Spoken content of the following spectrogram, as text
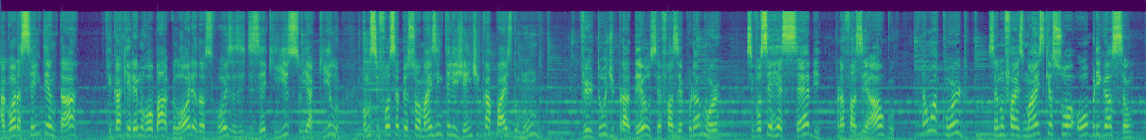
Agora, sem tentar ficar querendo roubar a glória das coisas e dizer que isso e aquilo, como se fosse a pessoa mais inteligente e capaz do mundo. Virtude para Deus é fazer por amor. Se você recebe para fazer algo, é um acordo. Você não faz mais que a sua obrigação.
